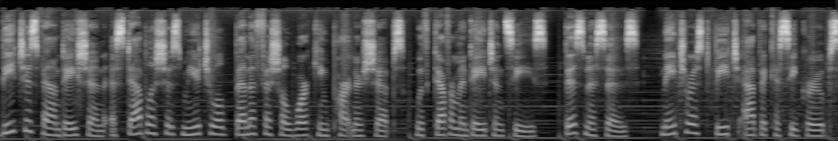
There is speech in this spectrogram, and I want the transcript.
Beaches Foundation establishes mutual beneficial working partnerships with government agencies, businesses, naturist beach advocacy groups,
